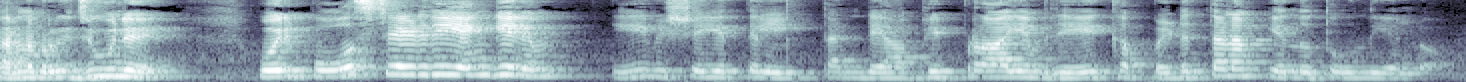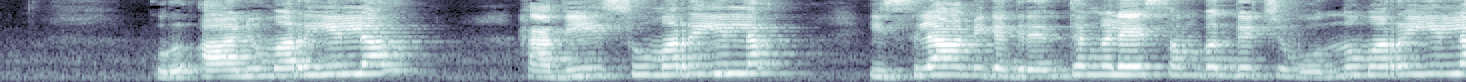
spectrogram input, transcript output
കാരണം റിജുവിന് ഒരു പോസ്റ്റ് എഴുതിയെങ്കിലും ഈ വിഷയത്തിൽ തന്റെ അഭിപ്രായം രേഖപ്പെടുത്തണം എന്ന് തോന്നിയല്ലോ. ഖുർആാനും അറിയില്ല ഹദീസും അറിയില്ല ഇസ്ലാമിക ഗ്രന്ഥങ്ങളെ സംബന്ധിച്ചും ഒന്നും അറിയില്ല.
